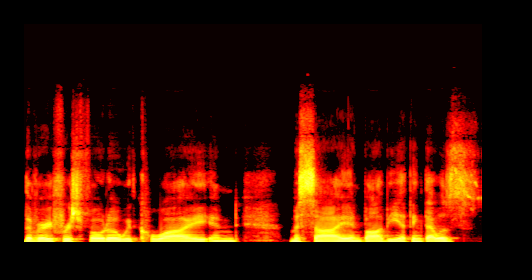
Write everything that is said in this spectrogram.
the very first photo with Kawhi and Masai and Bobby. I think that was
